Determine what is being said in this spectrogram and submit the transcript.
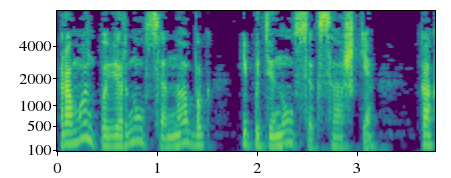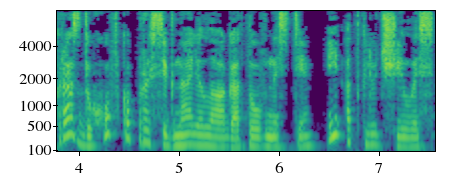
Роман повернулся на бок и потянулся к Сашке. Как раз духовка просигналила о готовности и отключилась.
